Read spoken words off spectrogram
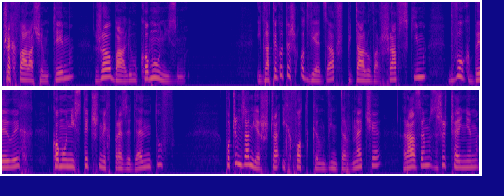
przechwala się tym, że obalił komunizm. I dlatego też odwiedza w szpitalu warszawskim dwóch byłych komunistycznych prezydentów, po czym zamieszcza ich fotkę w internecie razem z życzeniem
